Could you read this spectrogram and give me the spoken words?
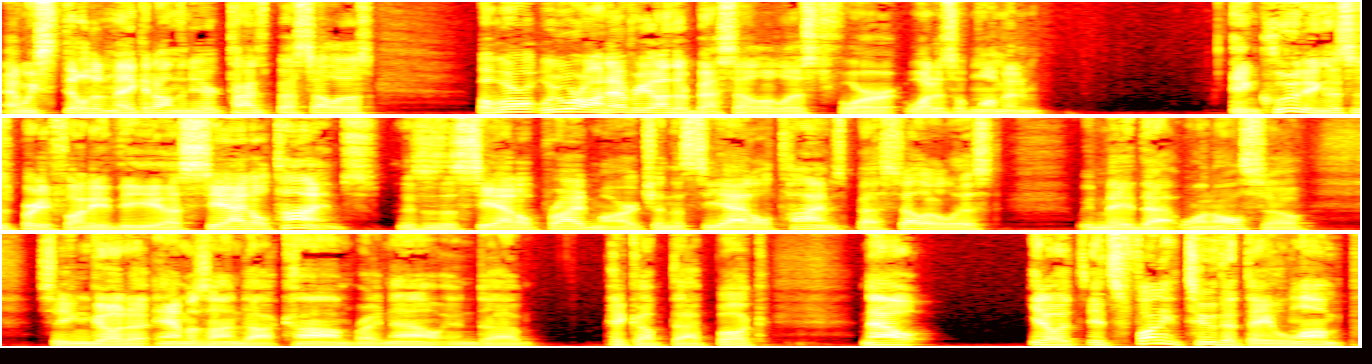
and we still didn't make it on the New York Times bestseller list. But we were, we were on every other bestseller list for What Is a Woman, including this is pretty funny, the uh, Seattle Times. This is the Seattle Pride March, and the Seattle Times bestseller list. We made that one also. So you can go to Amazon.com right now and uh, pick up that book. Now, you know, it's, it's funny too that they lump,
